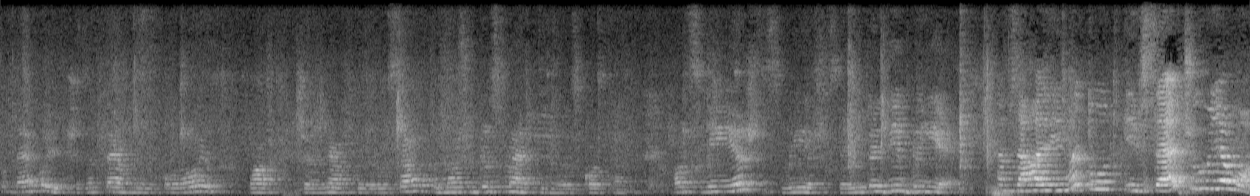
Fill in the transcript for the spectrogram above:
Подекуючи за темною горою, мав черв'якою русалки може до смерті не розкотати. От смієшся, смієшся і тоді б'є. А взагалі ми тут і все чуємо.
